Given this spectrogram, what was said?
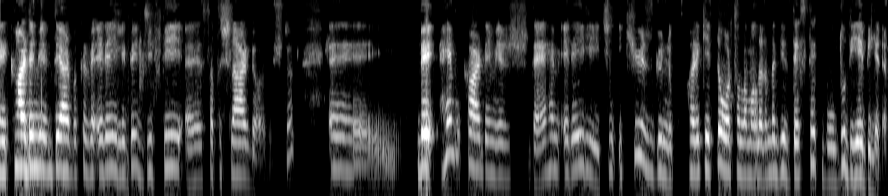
E, Kardemir, Diyarbakır ve Ereğli'de ciddi e, satışlar görmüştük. E, ve hem Kardemir'de hem Ereğli için 200 günlük hareketli ortalamalarında bir destek buldu diyebilirim.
